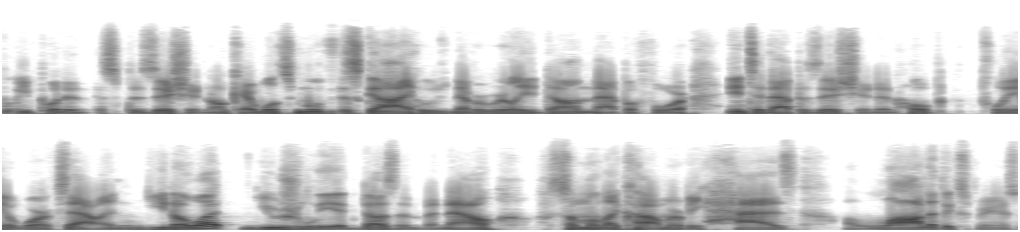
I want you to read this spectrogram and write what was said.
we put in this position? Okay, well, let's move this guy who's never really done that before into that position, and hopefully it works out. And you know what? Usually it doesn't, but now someone like Kyle Murphy has a lot of experience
